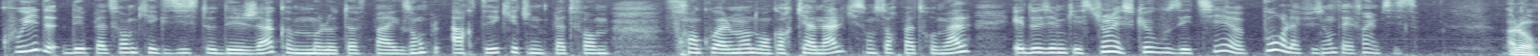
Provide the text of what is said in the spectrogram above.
Quid des plateformes qui existent déjà, comme Molotov par exemple, Arte qui est une plateforme franco-allemande ou encore Canal qui s'en sort pas trop mal? Et deuxième question, est-ce que vous étiez pour la fusion TF1 M6 alors,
